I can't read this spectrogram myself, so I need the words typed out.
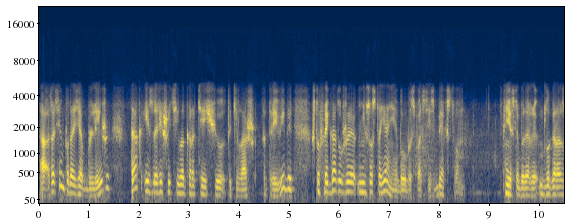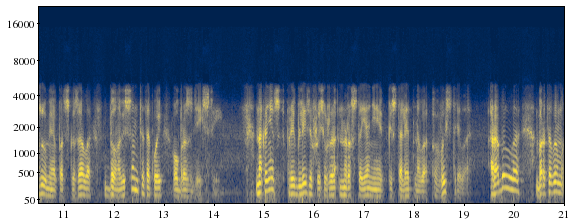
А затем, подойдя ближе, так и зарешетила картечью такелаж Тревиды, что фрегат уже не в состоянии был бы спастись бегством, если бы даже благоразумие подсказало Дону Висенте такой образ действий. Наконец, приблизившись уже на расстояние пистолетного выстрела, Арабелла бортовым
